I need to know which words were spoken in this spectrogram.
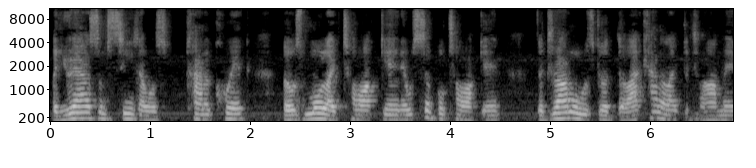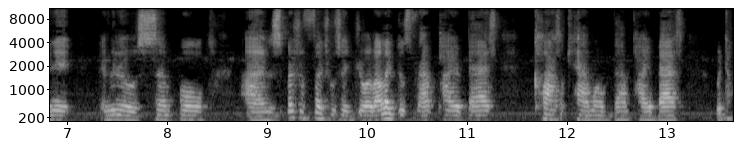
But you have some scenes that was kind of quick, but it was more like talking. It was simple talking. The drama was good though. I kind of like the drama in it, even though it was simple. And the special effects was enjoyable. I like those vampire bats, classic Hammer vampire bats with the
